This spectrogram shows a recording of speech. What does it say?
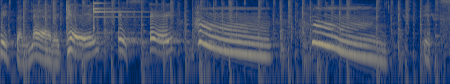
with the letter K It's a hmm. Hmm. It's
